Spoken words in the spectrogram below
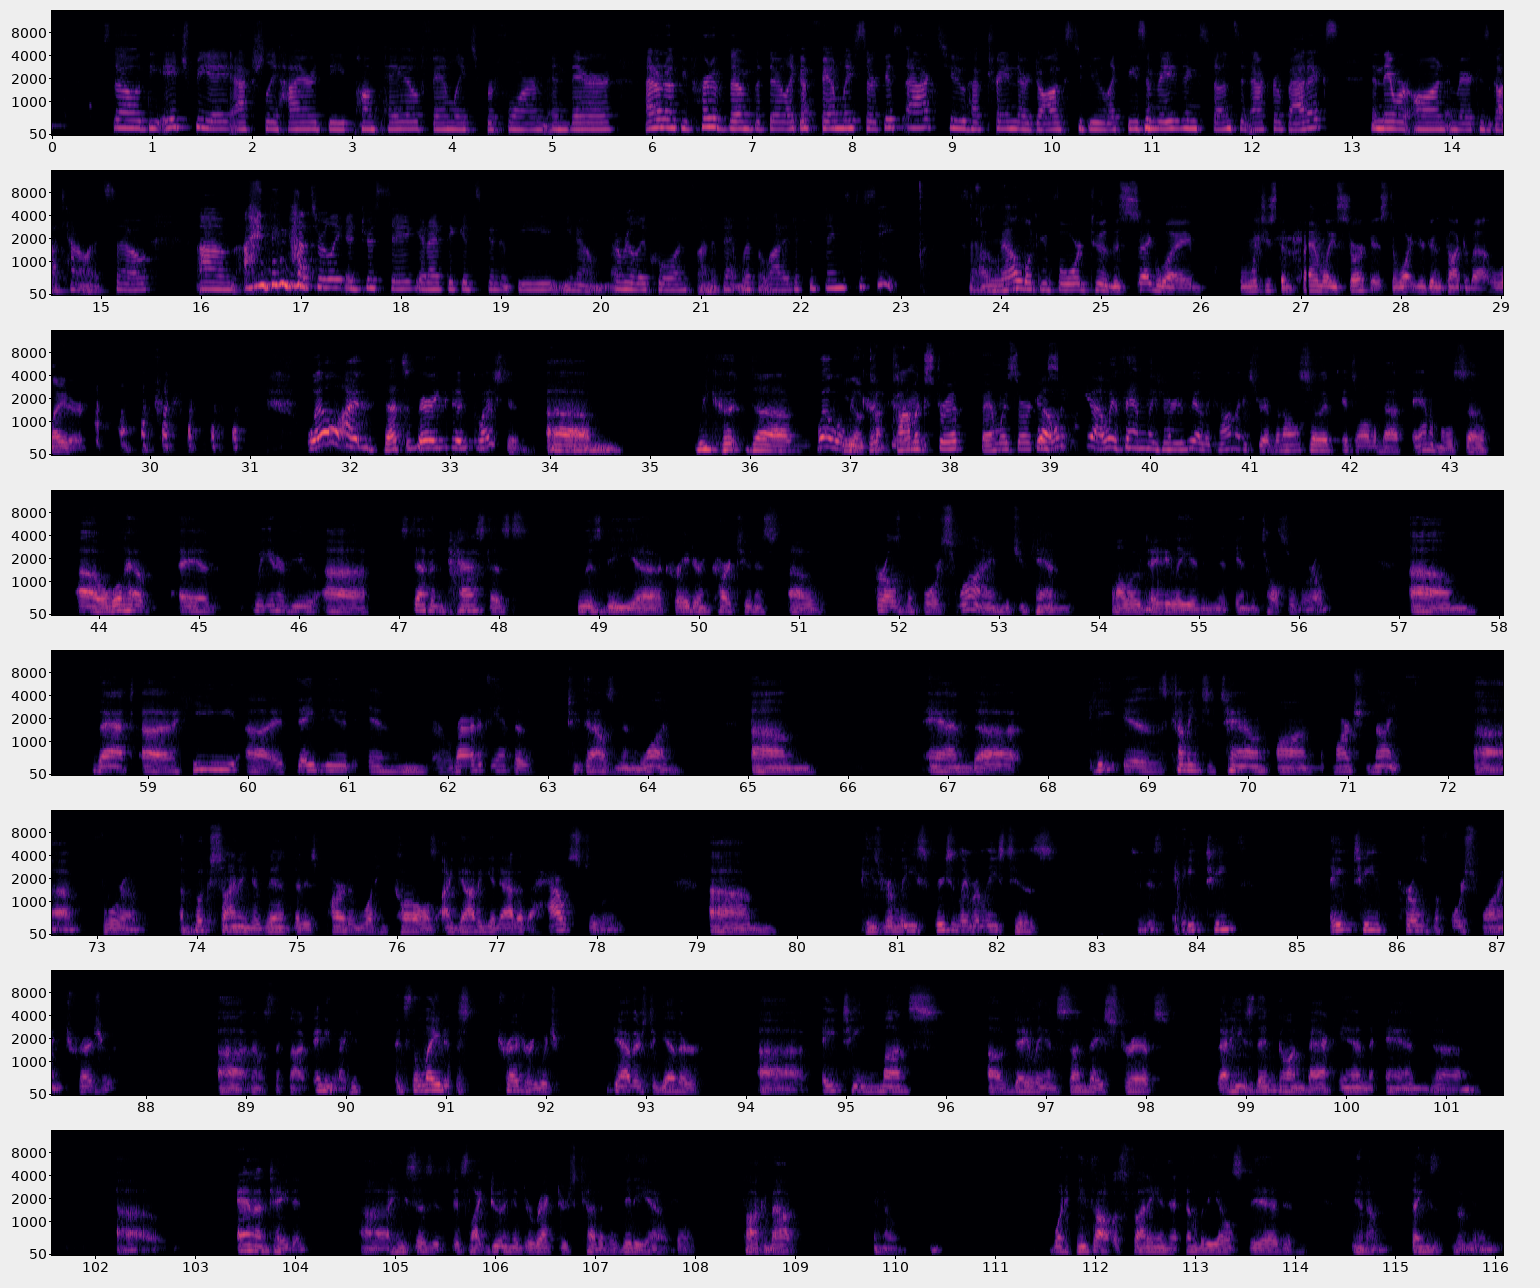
So the HBA actually hired the Pompeyo family to perform, and they're, I don't know if you've heard of them, but they're like a family circus act who have trained their dogs to do like these amazing stunts and acrobatics, and they were on America's Got Talent. So um, I think that's really interesting, and I think it's going to be, you know, a really cool and fun event with a lot of different things to see. So I'm now looking forward to the segue from what you said family circus to what you're going to talk about later. well, I, that's a very good question. Um, we could, uh, well, you we know, could, co- comic strip, family circus. Well, we, yeah, we have family circus. We have the comic strip, and also it, it's all about animals. So uh, we'll have a, we interview uh, Stephan Pastis, who is the uh, creator and cartoonist of Pearls Before Swine, which you can follow daily in the, in the Tulsa world. Um, that uh, he uh, debuted in right at the end of 2001. Um, and uh, he is coming to town on March 9th uh, for a, a, book signing event that is part of what he calls I Gotta Get Out of the House tour. Um, he's released recently released his, his 18th 18th Pearls Before Swine Treasury uh, no, it's not. Anyway, it's the latest treasury, which gathers together uh, 18 months of daily and Sunday strips that he's then gone back in and um, uh, annotated. Uh, he says it's, it's like doing a director's cut of a video. He'll talk about, you know, what he thought was funny and that nobody else did, and you know, things,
